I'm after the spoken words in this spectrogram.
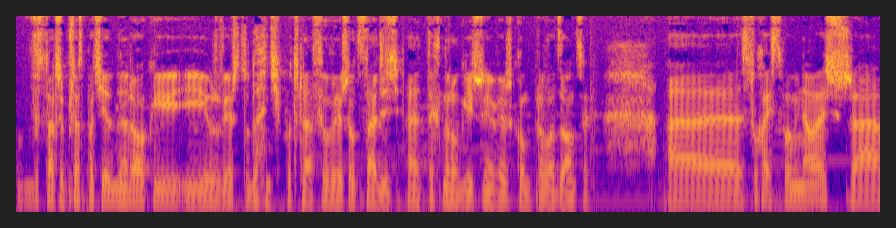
wystarczy przespać jeden rok i, i już, wiesz, studenci potrafią, wiesz, odsadzić e, technologicznie, wiesz, prowadzących. E, słuchaj, wspominałeś, że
